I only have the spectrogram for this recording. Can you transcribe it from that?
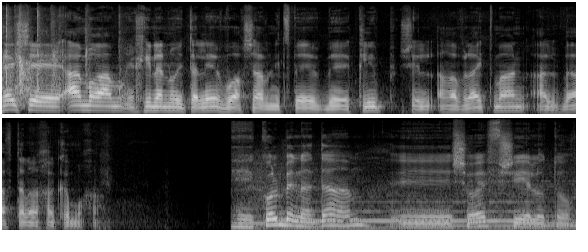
אחרי שעמרם הכין לנו את הלב, בואו עכשיו נצפה בקליפ של הרב לייטמן על ואהבת לרעך כמוך. אה, כל בן אדם אה, שואף שיהיה לו טוב.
